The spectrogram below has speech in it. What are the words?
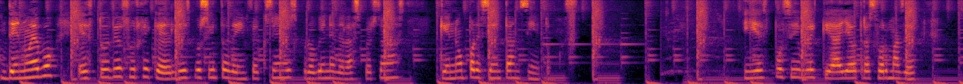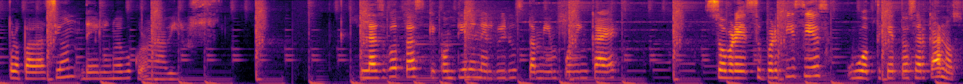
De nuevo, estudio surge que el 10% de infecciones proviene de las personas que no presentan síntomas. Y es posible que haya otras formas de propagación del nuevo coronavirus. Las gotas que contienen el virus también pueden caer sobre superficies u objetos cercanos.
